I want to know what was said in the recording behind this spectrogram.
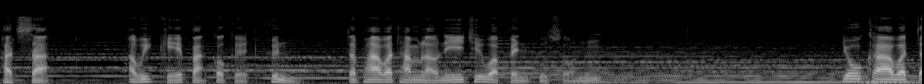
ผัสสะอวิเคปะก็เกิดขึ้น สภาวธรรมเหล่านี้ชื่อว่าเป็นกุศล โยคาวจ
